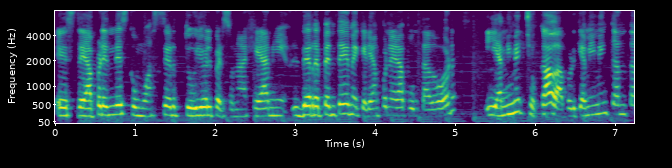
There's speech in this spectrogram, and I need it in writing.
este, aprendes cómo hacer tuyo el personaje. A mí, de repente me querían poner apuntador y a mí me chocaba, porque a mí me encanta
